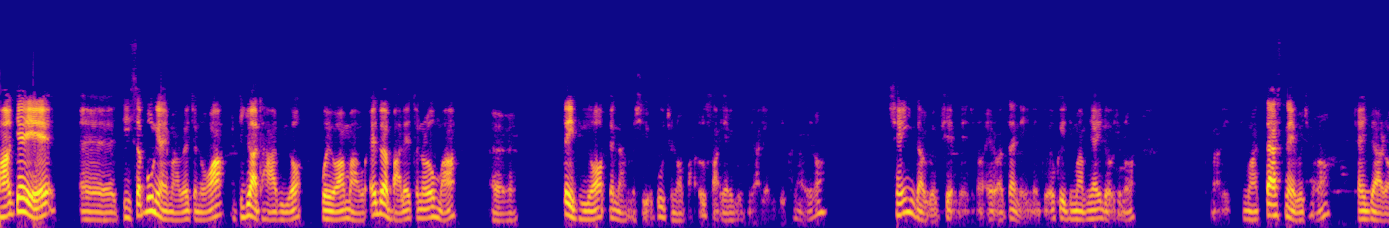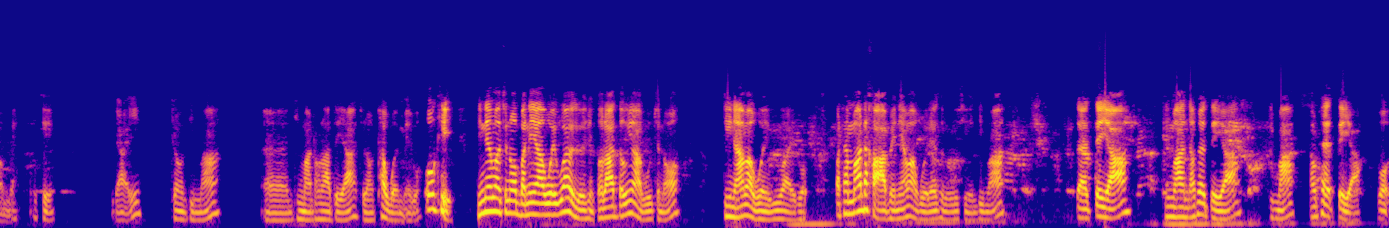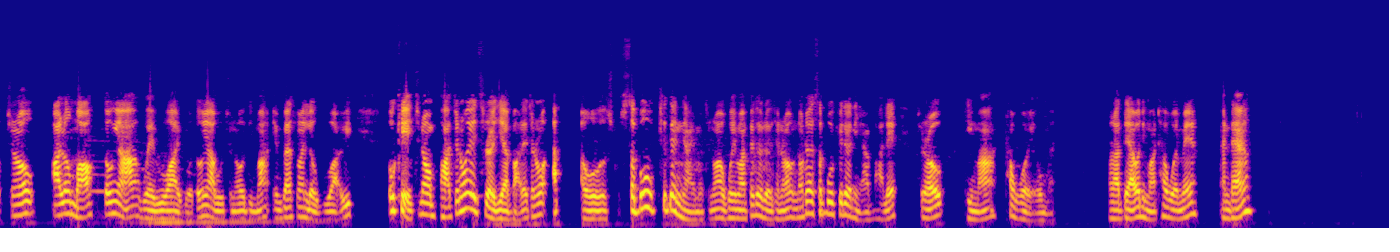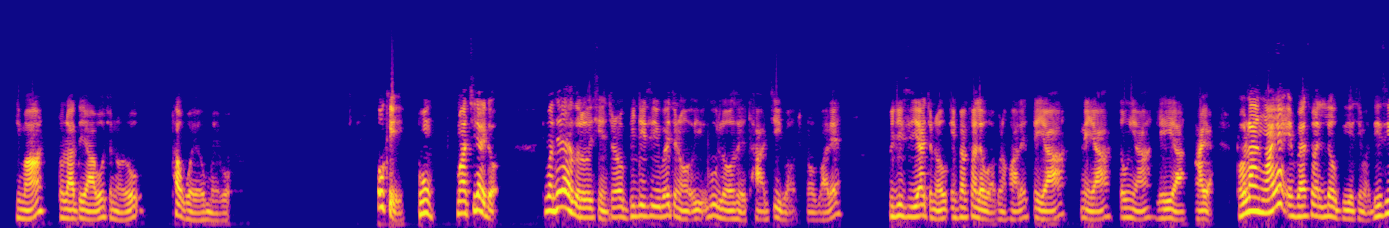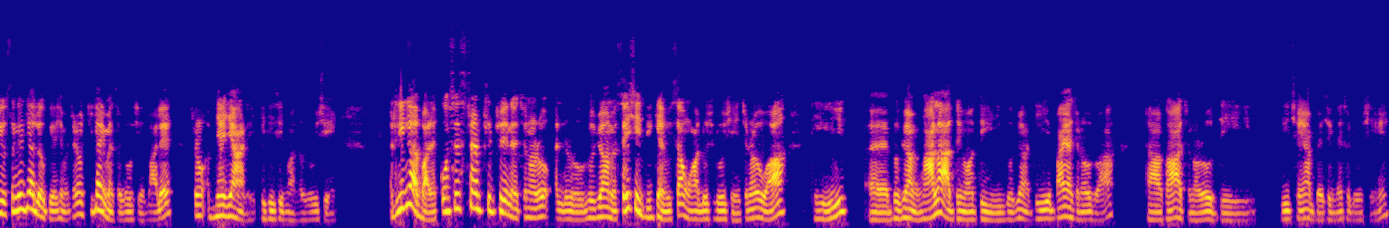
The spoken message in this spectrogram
market ရဲ့အဲဒီ support နေရာမှာပဲကျွန်တော်ကအဓိကထားပြီးတော့ ဝယ်သွားမှာပေါ့အဲ့အတွက်ပါလဲကျွန်တော်တို့မှာအဲတိတ်ပြီးတော့ပြန်တာမရှိဘူးအခုကျွန်တော်ပါလို့စာရိုက်လို့မရလဲမသိခဏလေးနော် chain double ဖြစ်နေကျွန်တော် error တက်နေနေပြီ okay ဒီမှာမရိုက်တော့ကျွန်တော်ခဏလေးဒီမှာ test နဲ့ပဲကျွန်တော်ရိုက်ပြတော့မယ် okay ရပြီကျွန်တော်ဒီမှာအဲဒီမှာဒေါ်လာ100ကျွန်တော်ထပ်ဝယ်မယ်ပေါ့ okay ဒီနေ့မှာကျွန်တော်ဗနေရာဝယ်ပြီးဆိုလို့ရှိရင်ဒေါ်လာ300ကိုကျွန်တော်ဒီနားမှာဝယ်ပြီးသွားပြီပေါ့ပထမတစ်ခါဘယ်နေရာမှာဝယ်လဲဆိုလို့ရှိရင်ဒီမှာ100 ဒီမှာနောက်ထပ်100ဒီမှာနောက်ထပ်100ပေါ့ကျွန်တော်အားလုံးပေါင်း300ဝယ်ပြီးသွားပြီပေါ့300ကိုကျွန်တော်ဒီမှာ investment လုပ်ပြီးသွားပြီ okay ကျွန်တော်ဘာကျွန်တော်ရဲ့ strategy ကဘာလဲကျွန်တော်ဟို support ဖြစ်တဲ့နေရာမှာကျွန်တော်ဝယ်မှာဖြစ်တဲ့အတွက်ကျွန်တော်နောက်ထပ် support ဖြစ်တဲ့နေရာဘာလဲကျွန်တော်ဒီမှာထောက်ဝယ်အောင်မယ်ဒေါ်လာ100ကိုဒီမှာထောက်ဝယ်မယ် and then ဒီမှာဒေါ်လာ100ကိုကျွန်တော်တို့ထောက်ဝယ်အောင်မယ်ပေါ့ okay boom ဒီမှာကြည့်လိုက်တော့ ဒီမှာကြည့်လိုက်ဆိုလို့ရှိရင်ကျွန်တော် BTC ပဲကျွန်တော်အခုလောဆယ်ထားကြည့်ပါဦးကျွန်တော်ဗာလဲ BTC ကကျွန်တော်တို့ investment လုပ်ပါဘယ်လိုခါလဲ100 200 300 400 500ဒေါ်လာ900 investment လုပ်ပြီးတဲ့အချိန်မှာ DC ကိုစနစ်ကျလုပ်ပြီးတဲ့အချိန်မှာကျွန်တော်ကြည့်လိုက်မယ်ဆိုလို့ရှိရင်ဗာလဲကျွန်တော်အမြတ်ရနေ BTC မှာလို့လို့ရှိရင်အဓိကဗာလဲ consistent ဖြစ်ဖြစ်နဲ့ကျွန်တော်တို့အဲ့လိုလိုပြောရမယ်စိတ်ရှိတီးခံပြီးစောင့်သွားလို့ဆိုလို့ရှိရင်ကျွန်တော်တို့ကဒီအဲဘယ်လိုပြောရမလဲ9လအတင်းရောဒီဘယ်လိုပြောရဒီအပိုင်းကကျွန်တော်တို့ကဒါကကျွန်တော်တို့ဒီဒီချိန်ကဘယ်ချိန်လဲဆိုလို့ရှိရင်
